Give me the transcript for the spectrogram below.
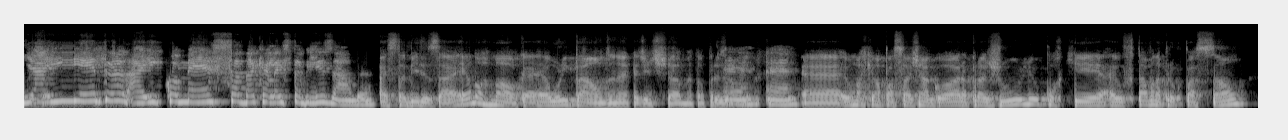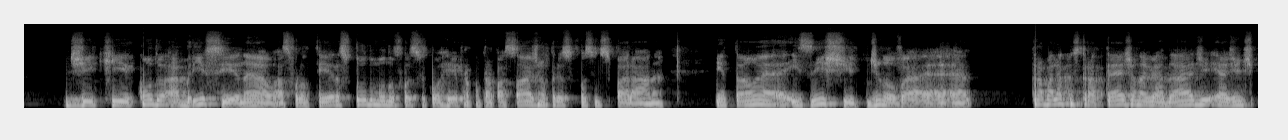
e Exato. aí entra, aí começa daquela estabilizada. A estabilizar é normal, é o rebound, né, que a gente chama. Então, por exemplo, é, é. é eu marquei uma passagem agora para julho porque eu estava na preocupação de que quando abrisse né, as fronteiras, todo mundo fosse correr para comprar passagem, o preço fosse disparar. Né? Então, é, existe, de novo, é, é, é, trabalhar com estratégia, na verdade, é a gente.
